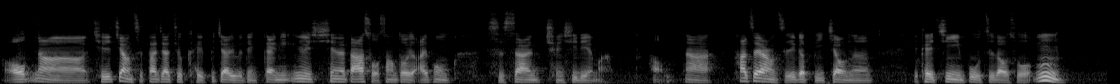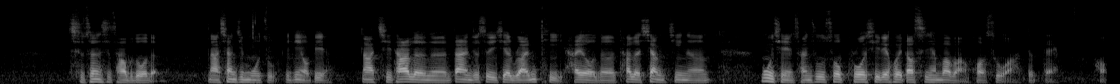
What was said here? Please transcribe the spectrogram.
好，那其实这样子大家就可以比较有点概念，因为现在大家手上都有 iPhone 13全系列嘛。好，那它这样子一个比较呢。也可以进一步知道说，嗯，尺寸是差不多的，那相机模组一定有变，那其他的呢，当然就是一些软体，还有呢，它的相机呢，目前也传出说 Pro 系列会到四千八百万画素啊，对不对？好，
